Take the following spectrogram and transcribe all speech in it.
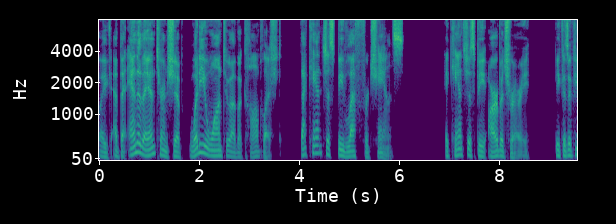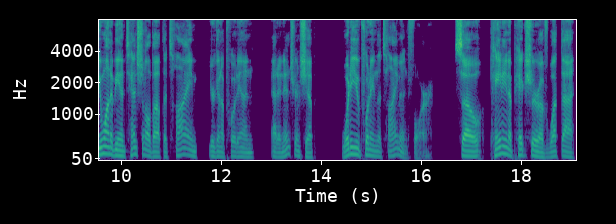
Like at the end of the internship, what do you want to have accomplished? That can't just be left for chance. It can't just be arbitrary. Because if you want to be intentional about the time you're going to put in at an internship, what are you putting the time in for? So painting a picture of what that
